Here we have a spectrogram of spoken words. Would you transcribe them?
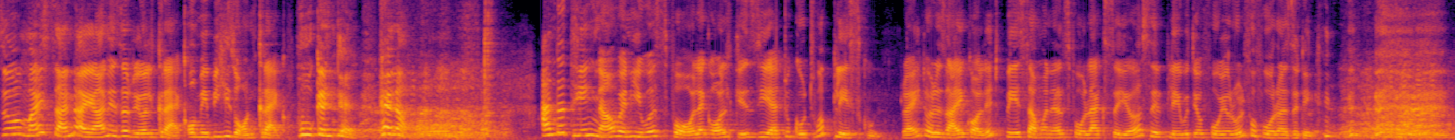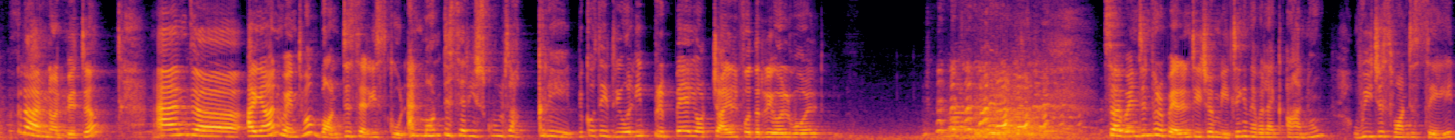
So my son Ayaan is a real crack, or maybe he's on crack. Who can tell? Hai na? And the thing now, when he was four, like all kids, he had to go to a play school, right? Or as I call it, pay someone else four lakhs a year, so he'll play with your four-year-old for four hours a day. but I'm not bitter. And uh, Ayaan went to a Montessori school, and Montessori schools are great because they really prepare your child for the real world. So I went in for a parent teacher meeting and they were like, Anu, we just want to say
